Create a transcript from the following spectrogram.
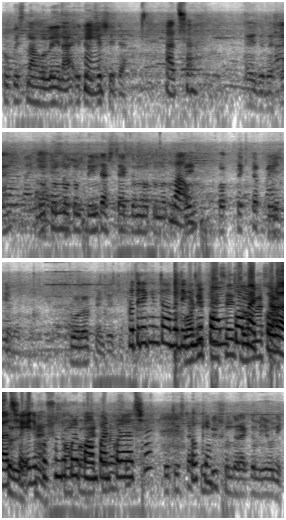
টু পিস না হলেই না এটা হচ্ছে হ্যাঁ। সেটা। আচ্ছা। এই যে দেখেন নতুন নতুন প্রিন্ট আসছে একদম নতুন নতুন Wow. প্রিন্ট প্রত্যেকটা প্রিন্ট প্রতিটা কিন্তু আবার দেখুন যে পম পম অ্যাড আছে করা আছে এই যে হ্যাঁ, খুব সুন্দর করে পম অ্যাড করা আছে। ওকে খুব খুবই সুন্দর একদম ইউনিক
